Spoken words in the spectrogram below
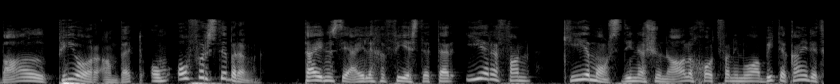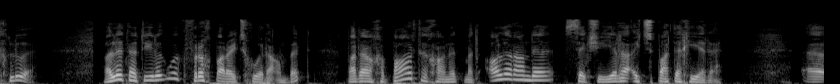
Baal Peor aanbid om offers te bring tydens die heilige feeste ter ere van Kemos, die nasionale god van die Moabiete. Kan jy dit glo? Hulle het natuurlik ook vrugbaarheidsgode aanbid wat dan gepaard gegaan het met allerlei seksuele uitspattighede. Uh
